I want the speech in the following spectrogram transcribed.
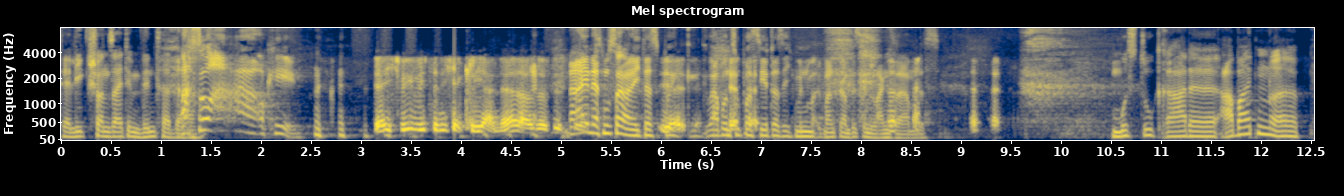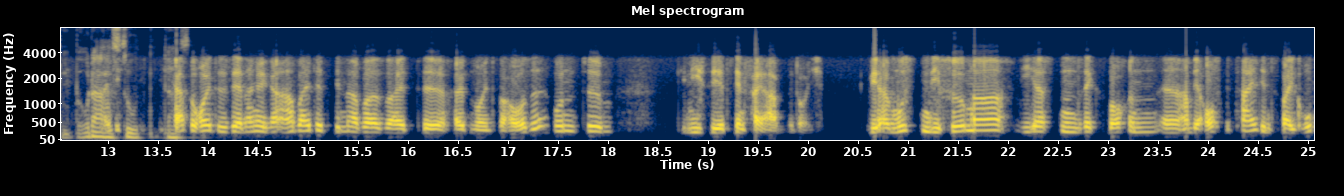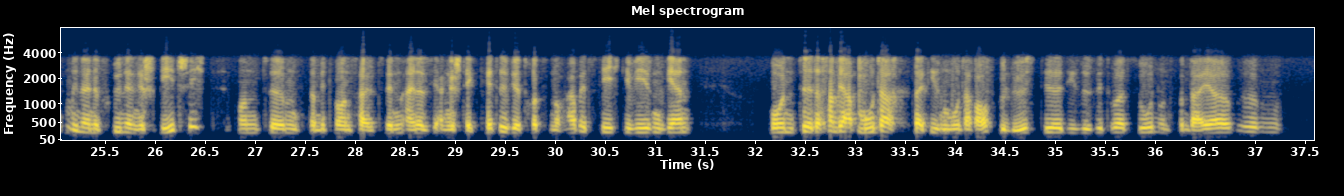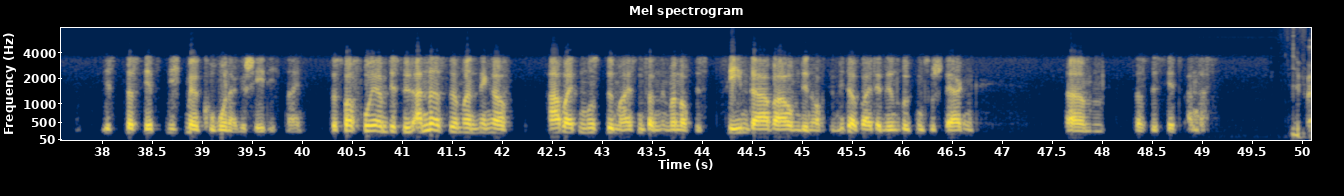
Der liegt schon seit dem Winter da. Ach so, ah, okay. Ja, ich will es nicht erklären. Ne? Also das Nein, das muss ja nicht. Das ja. ab und zu passiert, dass ich manchmal ein bisschen langsam ist. Musst du gerade arbeiten oder, oder hast du? Ich habe heute sehr lange gearbeitet, bin aber seit äh, halb neun zu Hause und ähm, genieße jetzt den Feierabend mit euch. Wir mussten die Firma die ersten sechs Wochen äh, haben wir aufgeteilt in zwei Gruppen, in eine Früh- und eine Spätschicht. Und ähm, damit wir uns halt, wenn einer sich angesteckt hätte, wir trotzdem noch arbeitsfähig gewesen wären. Und äh, das haben wir ab Montag, seit diesem Montag aufgelöst, äh, diese Situation. Und von daher ähm, ist das jetzt nicht mehr Corona geschädigt. Nein. Das war vorher ein bisschen anders, wenn man länger arbeiten musste, meistens dann immer noch bis zehn da war, um den auch den Mitarbeitern den Rücken zu stärken. Ähm, das ist jetzt anders.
